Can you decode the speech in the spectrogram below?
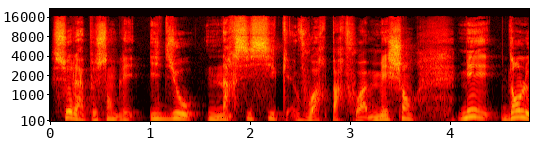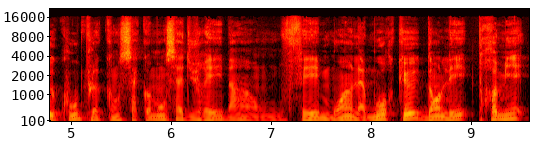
Cela peut sembler idiot, narcissique, voire parfois méchant, mais dans le couple, quand ça commence à durer, ben, on fait moins l'amour que dans les premiers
